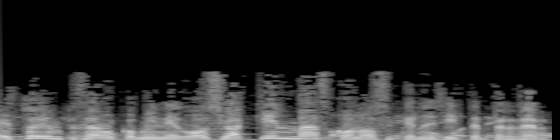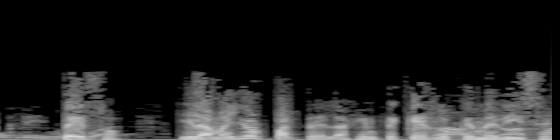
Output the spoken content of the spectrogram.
estoy empezando con mi negocio, ¿a quién más conoce que necesite perder peso? Y la mayor parte de la gente, ¿qué es lo que me dice?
